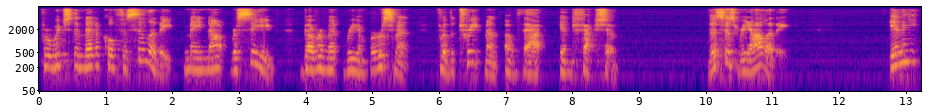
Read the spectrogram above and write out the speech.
for which the medical facility may not receive government reimbursement for the treatment of that infection. This is reality. Any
